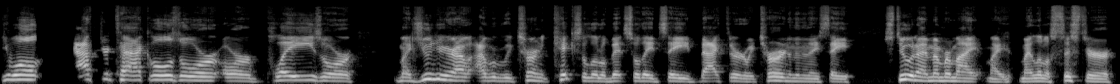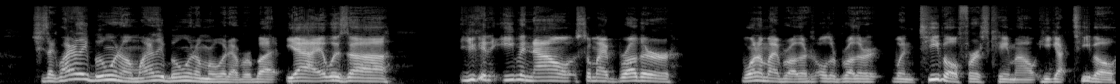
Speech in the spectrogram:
You well after tackles or or plays or my junior year, I, I would return kicks a little bit, so they'd say back there to return, and then they say Stu. And I remember my my my little sister she's like, why are they booing him? Why are they booing him or whatever? But yeah, it was uh you can even now. So my brother, one of my brothers, older brother, when TiVo first came out, he got TiVo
